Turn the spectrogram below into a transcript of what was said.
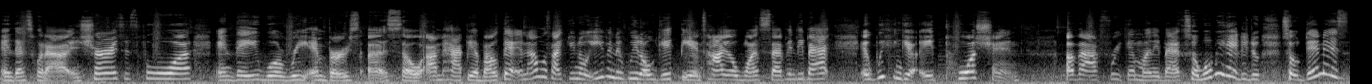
and that's what our insurance is for and they will reimburse us. So I'm happy about that. And I was like, you know, even if we don't get the entire 170 back, if we can get a portion of our freaking money back. So what we had to do, so Dennis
